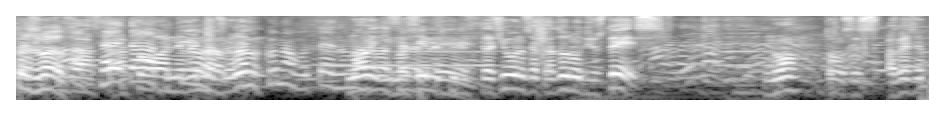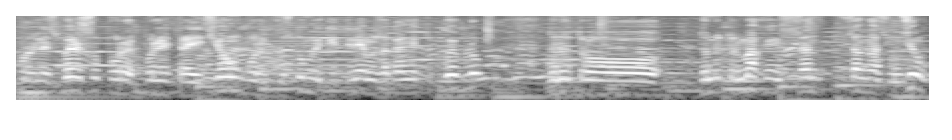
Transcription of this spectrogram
Vas. a, a todo a nivel nacional. ¿no? Y más bien las felicitaciones a cada uno de ustedes. ¿no? Entonces, a veces por el esfuerzo, por, por la tradición, por el costumbre que tenemos acá en este pueblo, de, nuestro, de nuestra imagen San, San Asunción.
